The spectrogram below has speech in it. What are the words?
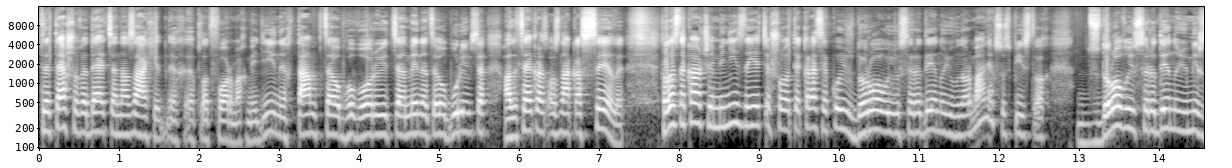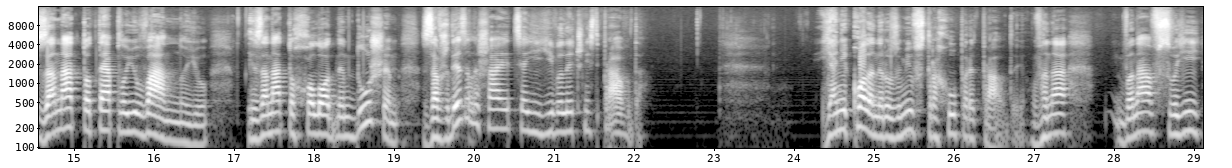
це те, що ведеться на західних е, платформах медійних, там це обговорюється, ми на це обурюємося, але це якраз ознака сили. То, власне кажучи, мені здається, що от якраз якоюсь здоровою серединою в нормальних суспільствах, здоровою серединою між занадто теплою ванною і занадто холодним душем завжди залишається її величність правда. Я ніколи не розумів страху перед правдою. Вона вона в своїй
